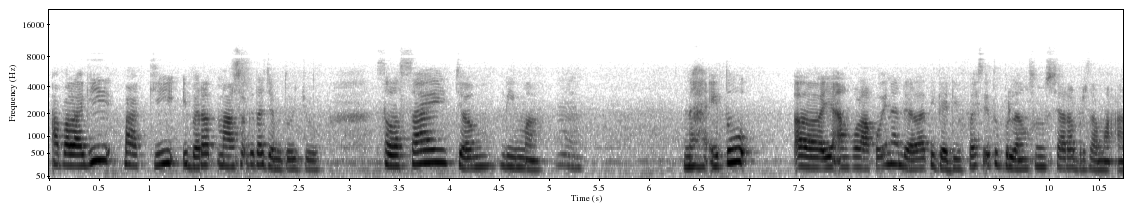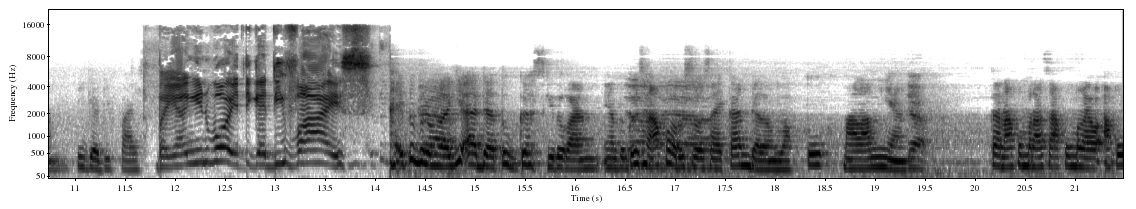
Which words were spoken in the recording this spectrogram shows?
apalagi pagi ibarat masuk kita jam 7 selesai jam 5 Hmm. nah itu eh, yang aku lakuin adalah tiga device itu berlangsung secara bersamaan tiga device bayangin boy tiga device Nah, itu belum lagi ada tugas gitu kan yang tugas Ya, yang aku harus ya. selesaikan dalam waktu malamnya Ya. karena aku merasa aku melew aku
